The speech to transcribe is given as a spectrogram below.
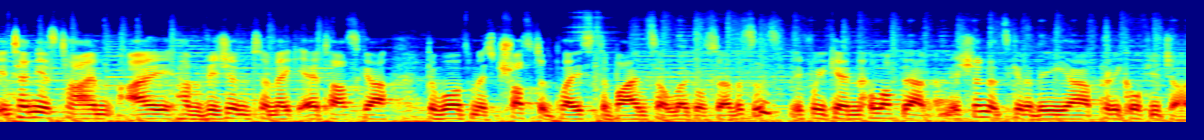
In 10 years' time, I have a vision to make Airtasker the world's most trusted place to buy and sell local services. If we can pull off that mission, it's going to be a pretty cool future.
